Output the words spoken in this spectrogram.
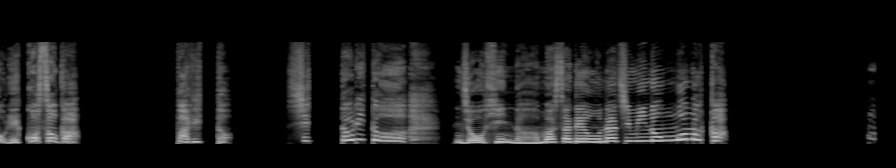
ョン。これこそが、パリッと、しっとりと、上品な甘さでおなじみのモナカも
